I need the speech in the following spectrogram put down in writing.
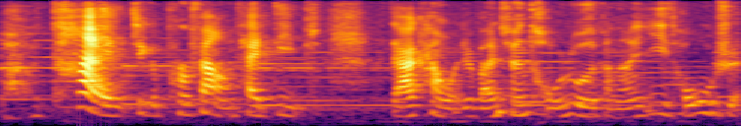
太这个 profound 太 deep，大家看我这完全投入的可能一头雾水。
